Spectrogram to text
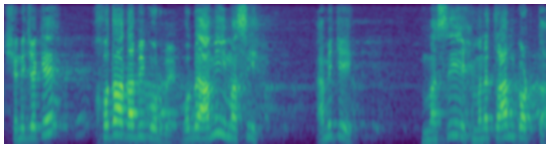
সে নিজেকে খোদা দাবি করবে। বলবে, আমি মাসিহ। আমি কি? মাসিহ মানে ত্রাণকর্তা।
